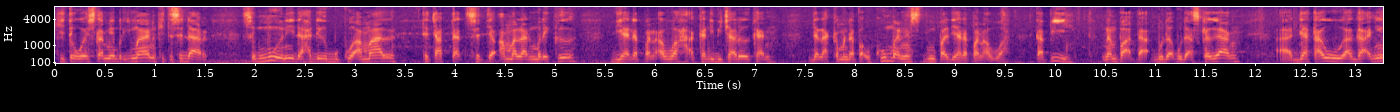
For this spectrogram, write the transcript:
Kita orang Islam yang beriman Kita sedar. Semua ni dah ada buku amal Tercatat setiap amalan mereka Di hadapan Allah akan dibicarakan Dan akan mendapat hukuman yang setimpal di hadapan Allah. Tapi Nampak tak Budak-budak sekarang uh, Dah tahu agaknya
